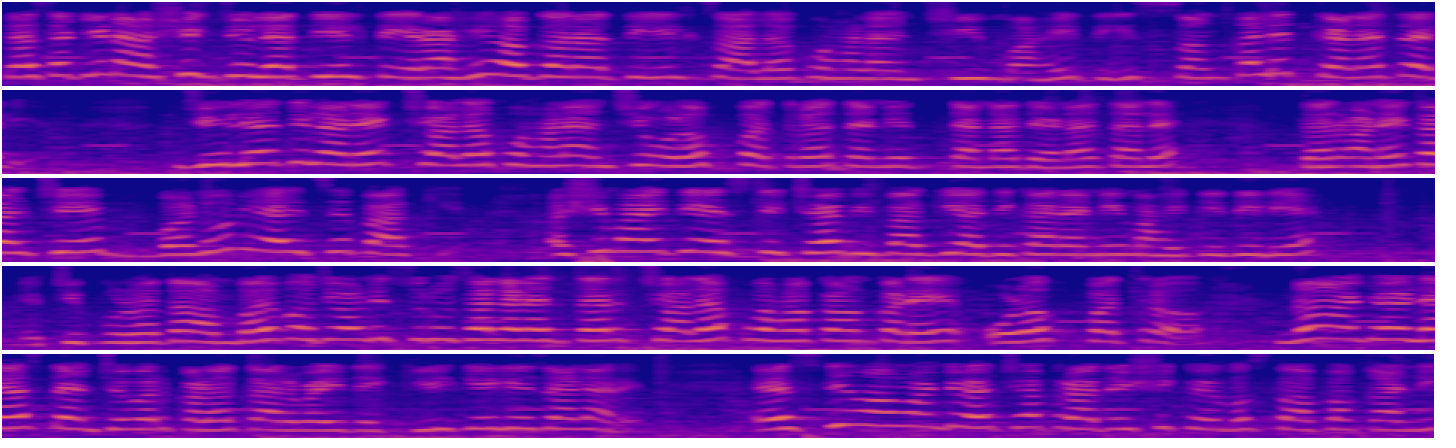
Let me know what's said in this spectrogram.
त्यासाठी नाशिक जिल्ह्यातील तेराही आगारातील चालक वाहनांची माहिती संकलित करण्यात आली आहे. जिल्ह्यातील अनेक चालक वाहनांची ओळखपत्र त्यांनी त्यांना देण्यात आले तर अनेकांचे बनून यायचे बाकी. अशी माहिती एस टीच्या विभागीय अधिकाऱ्यांनी माहिती दिली आहे याची पूर्णतः अंमलबजावणी सुरू झाल्यानंतर चालक वाहकांकडे ओळखपत्र न आढळल्यास त्यांच्यावर कडक कारवाई देखील केली जाणार आहे. एस टी महामंडळाच्या प्रादेशिक व्यवस्थापकांनी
